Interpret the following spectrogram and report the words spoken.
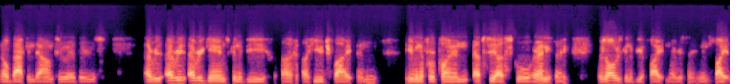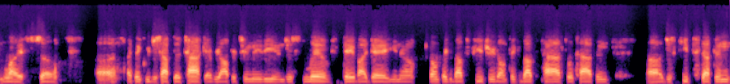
no backing down to it. There's every every every game's going to be a, a huge fight, and even if we're playing FCS school or anything, there's always going to be a fight and everything and fight in life. So uh, I think we just have to attack every opportunity and just live day by day. You know, don't think about the future, don't think about the past, what's happened. Uh, just keep stepping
